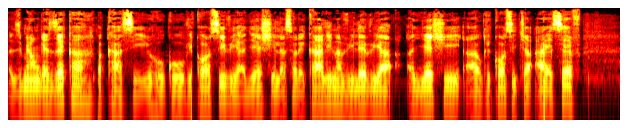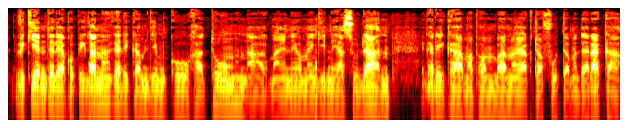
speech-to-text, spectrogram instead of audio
zimeongezeka kwa kasi huku vikosi vya jeshi la serikali na vile vya jeshi au kikosi cha RSF vikiendelea kupigana katika mji mkuu Khartoum na maeneo mengine ya Sudan katika mapambano ya kutafuta madaraka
